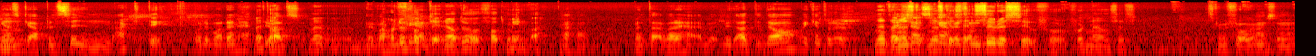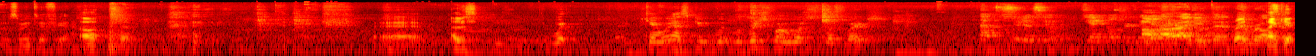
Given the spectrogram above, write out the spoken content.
ganska apelsinaktig. Och det var, den hette ju Mm. Vänta, alltså... men, har du fel. fått din? Ja, du har fått min va? Jaha. Vänta, vad är det här? Ja, vilken tog du? Vänta, det nu ska, nu ska vi se. som- for, for Nancy's. Ska vi fråga vem som, som inte gör fel? Ja. Eller, wh- can we ask you wh- wh- which one was, was which? That's pseudo soup, Oh, vegan. all righty, then Right, we're all thank set. you.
